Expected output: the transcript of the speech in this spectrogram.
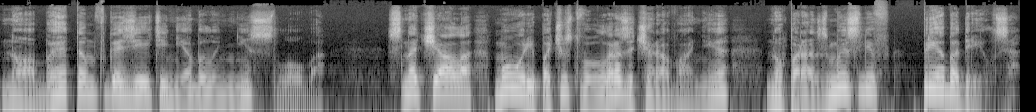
Но об этом в газете не было ни слова. Сначала Моури почувствовал разочарование, но, поразмыслив, приободрился.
